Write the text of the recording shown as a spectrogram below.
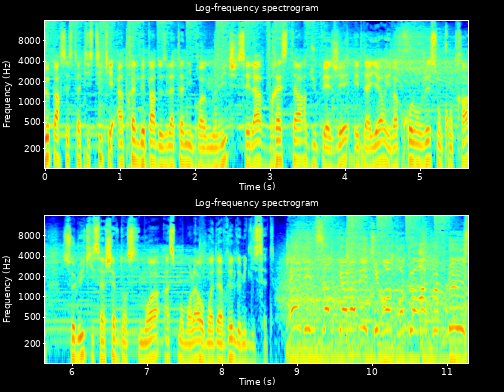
de par ses statistiques et après le départ de Zlatan Ibrahimovic, c'est la vraie star du PSG et d'ailleurs il va prolonger son contrat, celui qui s'achève dans 6 mois, à ce moment-là au mois d'avril 2017. Edinson Cavani qui rentre encore un peu plus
